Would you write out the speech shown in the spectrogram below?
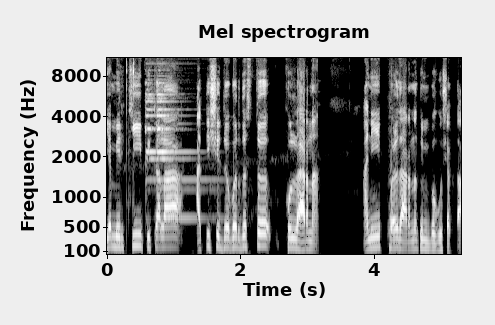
या मिरची पिकाला अतिशय जबरदस्त फुलधारणा आणि फळधारणा तुम्ही बघू शकता.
